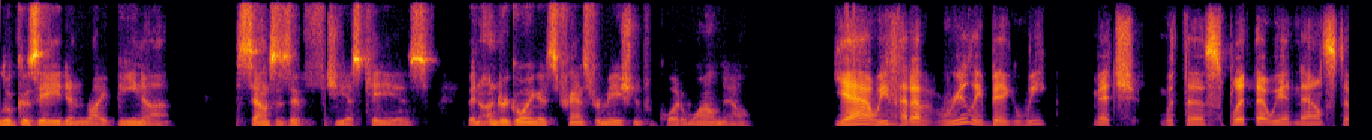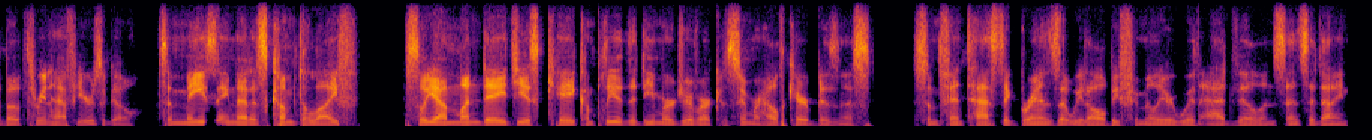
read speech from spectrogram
Lucozade and Ribena. Sounds as if GSK has been undergoing its transformation for quite a while now. Yeah, we've had a really big week, Mitch, with the split that we announced about three and a half years ago. It's amazing that it's come to life. So, yeah, Monday, GSK completed the demerger of our consumer healthcare business. Some fantastic brands that we'd all be familiar with, Advil and Sensodyne.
